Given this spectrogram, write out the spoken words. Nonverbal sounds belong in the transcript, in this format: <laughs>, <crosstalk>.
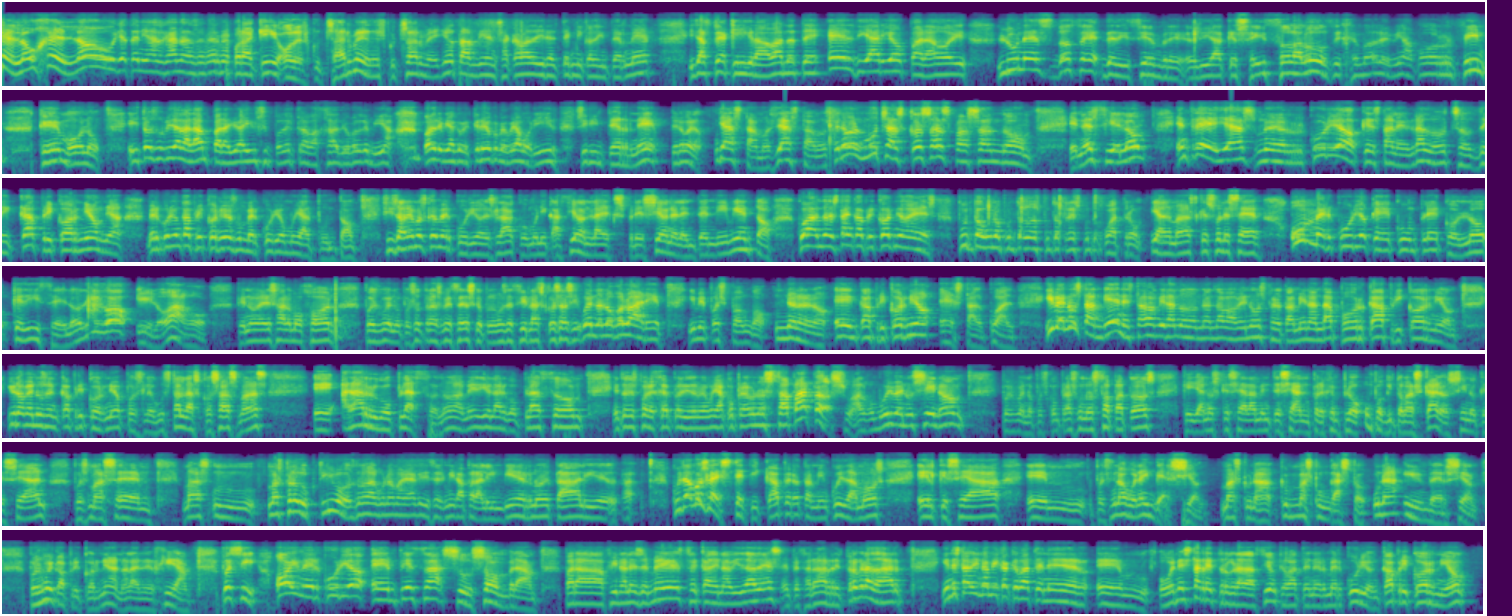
Hello, hello, ya tenías ganas de verme por aquí o de escucharme, de escucharme. Yo también, se acaba de ir el técnico de internet y ya estoy aquí grabándote el diario para hoy, lunes 12 de diciembre, el día que se hizo la luz. Dije, madre mía, por fin, qué mono. Y todo subida la lámpara, yo ahí sin poder trabajar, yo, madre mía, madre mía, que me, creo que me voy a morir sin internet. Pero bueno, ya estamos, ya estamos. Tenemos muchas cosas pasando en el cielo, entre ellas Mercurio, que está en el grado 8 de Capricornio, Mercurio en Capricornio es un Mercurio muy al punto. Si sabemos que Mercurio es la comunicación, la expresión, el entendimiento, cuando está en Capricornio es punto 1, punto 2, punto 3, punto 4. Y además que suele ser un Mercurio que cumple con lo que dice. Lo digo y lo hago. Que no es a lo mejor, pues bueno, pues otras veces que podemos decir las cosas y bueno, luego lo haré y me pues pongo. No, no, no. En Capricornio es tal cual. Y Venus también. Estaba mirando dónde andaba Venus, pero también anda por Capricornio. Y una Venus en Capricornio, pues le gustan las cosas más eh, a largo plazo, ¿no? A medio y largo plazo. Entonces, por ejemplo, me voy a comprar unos zapatos, algo muy venusino, pues bueno, pues compras unos zapatos que ya no es que solamente sean, por ejemplo, un poquito más caros, sino que sean pues más, eh, más, mm, más productivos, ¿no? De alguna manera que dices, mira, para el invierno y tal, eh, ah, cuidamos la estética, pero también cuidamos el que sea em, pues una buena inversión, más que, una, más que un gasto, una inversión. Pues muy capricorniana la energía. Pues sí, hoy Mercurio empieza su sombra. Para finales de mes, cerca de Navidades, empezará a retrogradar. Y en esta dinámica que va a tener, em, o en esta retrogradación que va a tener Mercurio en Capricornio,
